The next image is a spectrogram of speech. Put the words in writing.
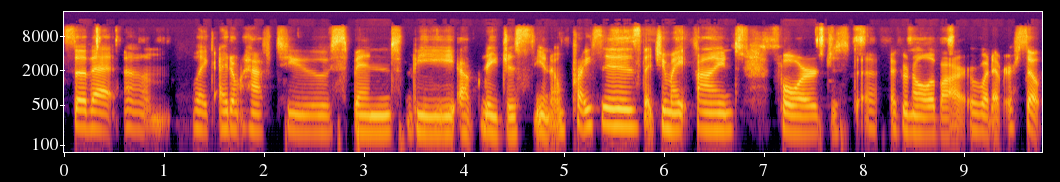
so that um, like I don't have to spend the outrageous, you know, prices that you might find for just a, a granola bar or whatever. So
